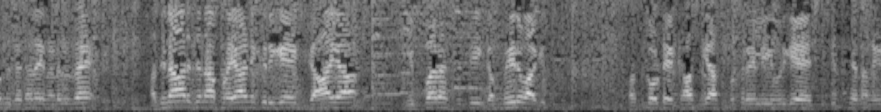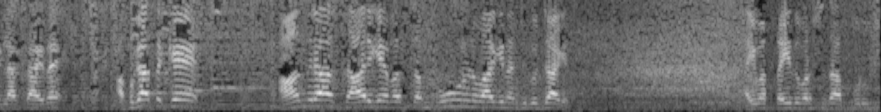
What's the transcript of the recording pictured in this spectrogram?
ಒಂದು ಘಟನೆ ನಡೆದಿದೆ. ಹದಿನಾರು ಜನ ಪ್ರಯಾಣಿಕರಿಗೆ ಗಾಯ, ಇಬ್ಬರ ಸ್ಥಿತಿ ಗಂಭೀರವಾಗಿತ್ತು ಹೊಸಕೋಟೆ ಖಾಸಗಿ ಆಸ್ಪತ್ರೆಯಲ್ಲಿ ಇವರಿಗೆ ಚಿಕಿತ್ಸೆಯನ್ನು ನೀಡಲಾಗ್ತಾ ಇದೆ. ಅಪಘಾತಕ್ಕೆ ಆಂಧ್ರ ಸಾರಿಗೆ ಬಸ್ ಸಂಪೂರ್ಣವಾಗಿ ನಜ್ಜುಗುಜ್ಜಾಗಿದೆ ಐವತ್ತೈದು ವರ್ಷದ ಪುರುಷ,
